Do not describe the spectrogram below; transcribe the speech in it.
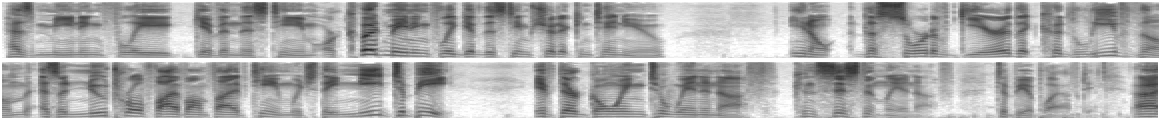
has meaningfully given this team, or could meaningfully give this team, should it continue, you know, the sort of gear that could leave them as a neutral five on five team, which they need to be if they're going to win enough, consistently enough, to be a playoff team. Uh,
